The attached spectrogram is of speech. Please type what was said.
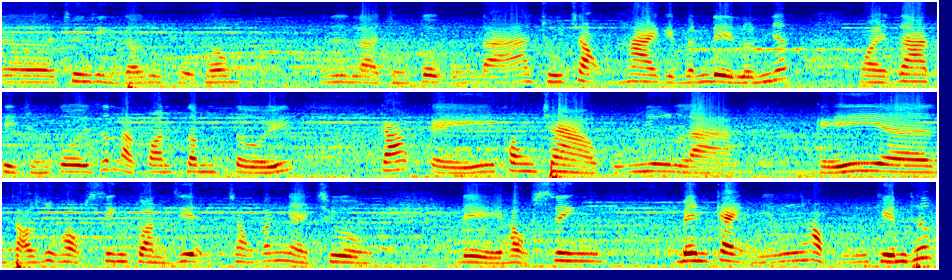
ờ, chương trình giáo dục phổ thông. Nên là chúng tôi cũng đã chú trọng hai cái vấn đề lớn nhất. Ngoài ra thì chúng tôi rất là quan tâm tới các cái phong trào cũng như là cái ờ, giáo dục học sinh toàn diện trong các nhà trường để học sinh bên cạnh những học những kiến thức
